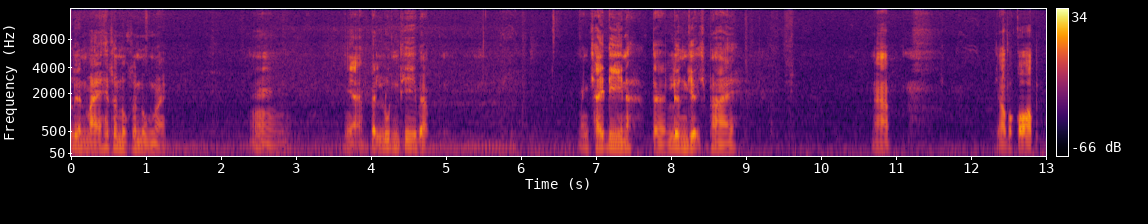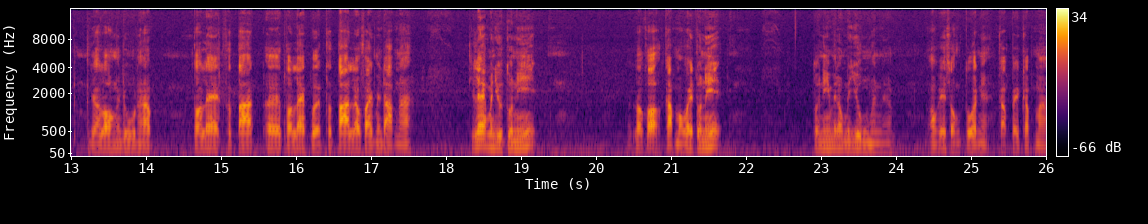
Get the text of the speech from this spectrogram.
เรือนไม้ให้สนุกสนุกหน่อย อืมเนี่ย เป็นรุ่นที่แบบแมันใช้ดีนะ แต่เรื่องเยอะชิบหาย นะครับ เดี๋ยวประกอบ เดี๋ยวลองให้ดูนะครับ ตอนแรกสตาร์ทเออตอนแรกเปิดสตาร์ทแล้วไฟไม่ดับนะ ทีแรกมันอยู่ตัวนี้ เราก็กลับมาไว้ตัวนี้ ตัวนี้ไม่ต้องไปยุ่งมันนะครับ เอาแค่สองตัวเนี่ยกลับไปกลับมา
